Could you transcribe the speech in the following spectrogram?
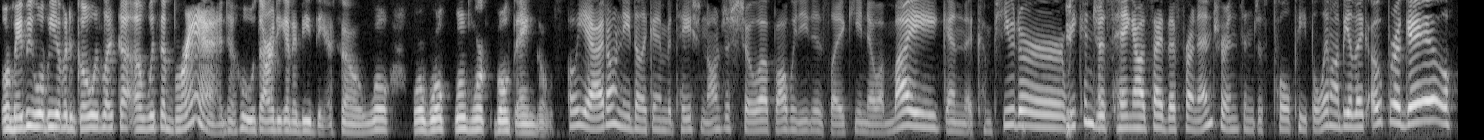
or maybe we'll be able to go with like a, a with a brand who's already going to be there. So we'll we'll work we'll work both angles. Oh yeah, I don't need like an invitation. I'll just show up. All we need is like you know a mic and the computer. We can just hang outside the front entrance and just pull people in. I'll be like Oprah Gayle,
